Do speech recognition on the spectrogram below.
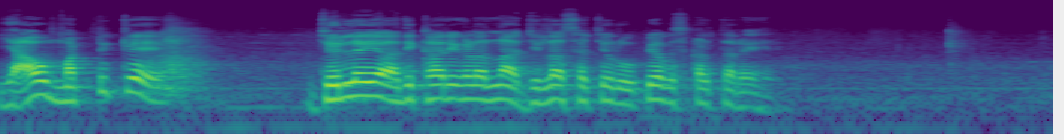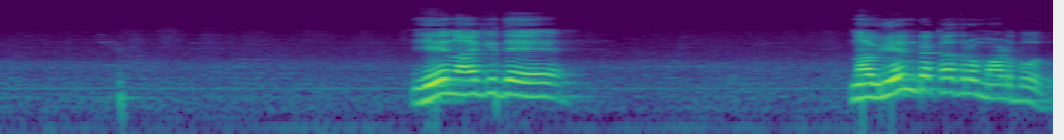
ಯಾವ ಮಟ್ಟಕ್ಕೆ ಜಿಲ್ಲೆಯ ಅಧಿಕಾರಿಗಳನ್ನು ಜಿಲ್ಲಾ ಸಚಿವರು ಉಪಯೋಗಿಸ್ಕೊಳ್ತಾರೆ? ಏನಾಗಿದೆ? ನಾವು ಏನು ಬೇಕಾದರೂ ಮಾಡ್ಬೋದು.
